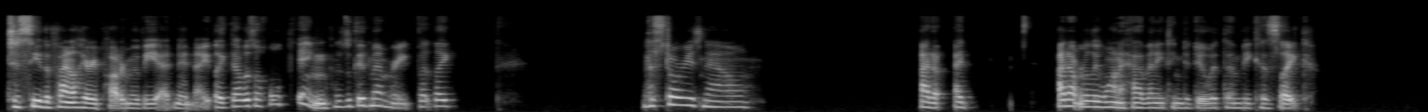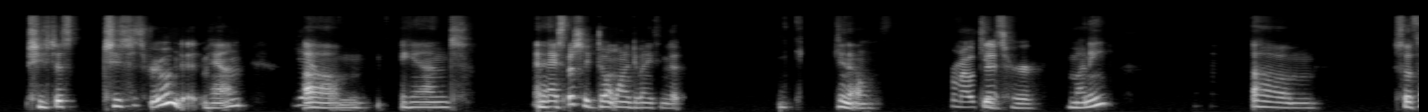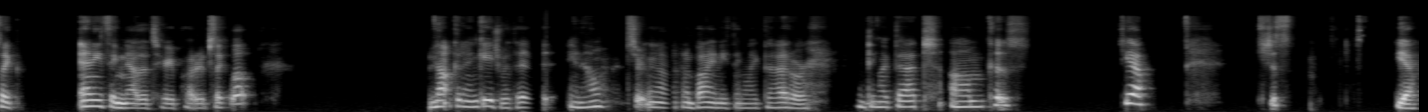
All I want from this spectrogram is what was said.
to see the final Harry Potter movie at midnight. Like, that was a whole thing. It was a good memory. But like, the stories now, I don't, I, I don't really want to have anything to do with them because like, she's just she's just ruined it, man. yeah. Um and and I especially don't want to do anything that you know promotes gives it. her money. Um so it's like anything now that's Harry Potter, it's like, well, not gonna engage with it, you know, certainly not gonna buy anything like that or anything like that. Um, because yeah, it's just yeah,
